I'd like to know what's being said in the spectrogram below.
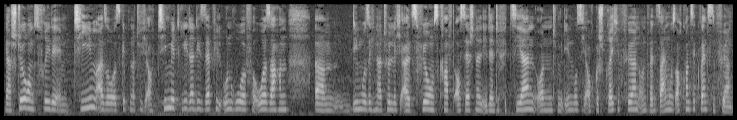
ja, Störungsfriede im Team. Also es gibt natürlich auch Teammitglieder, die sehr viel Unruhe verursachen. Ähm, die muss ich natürlich als Führungskraft auch sehr schnell identifizieren und mit ihnen muss ich auch Gespräche führen und wenn es sein muss, auch Konsequenzen führen.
